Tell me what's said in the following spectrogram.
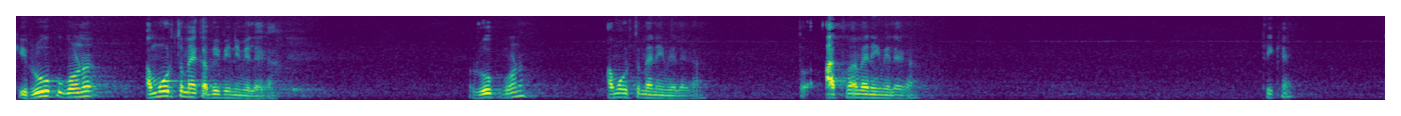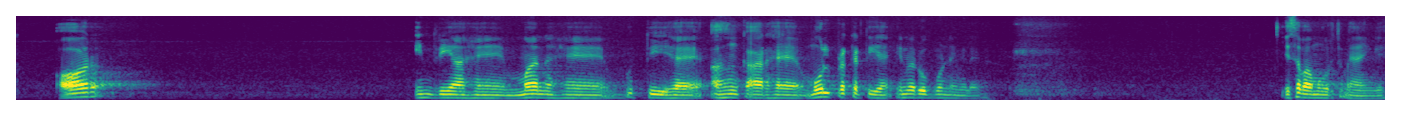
कि रूप गुण अमूर्त में कभी भी नहीं मिलेगा। रूप गुण अमूर्त में नहीं मिलेगा तो आत्मा में नहीं मिलेगा। ठीक है? और इंद्रियाँ हैं, मन है, बुद्धि है, अहंकार है, मूल प्रकृति है, इनमें रूप गुण नहीं मिलेगा। ये सब अमूर्त में आएँगे।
